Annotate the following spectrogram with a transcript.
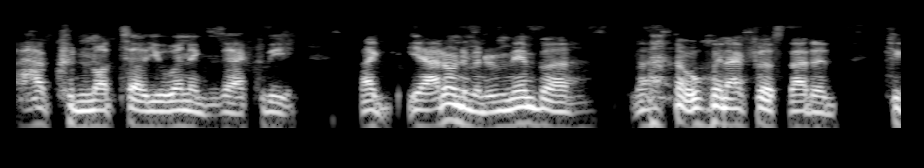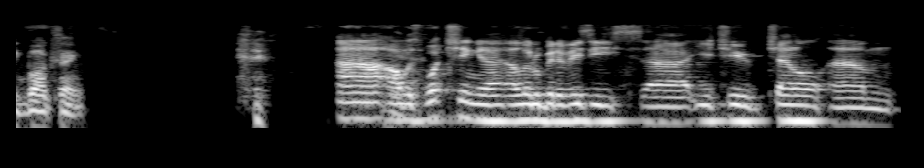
I could not tell you when exactly. Like yeah, I don't even remember when I first started kickboxing. uh, I was watching a, a, little bit of Izzy's uh, YouTube channel um,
